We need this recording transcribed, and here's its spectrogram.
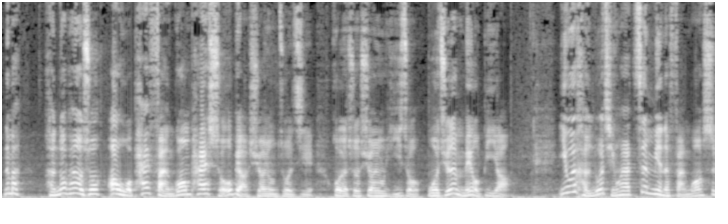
那么很多朋友说，哦，我拍反光、拍手表需要用座机，或者说需要用移轴，我觉得没有必要，因为很多情况下正面的反光是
